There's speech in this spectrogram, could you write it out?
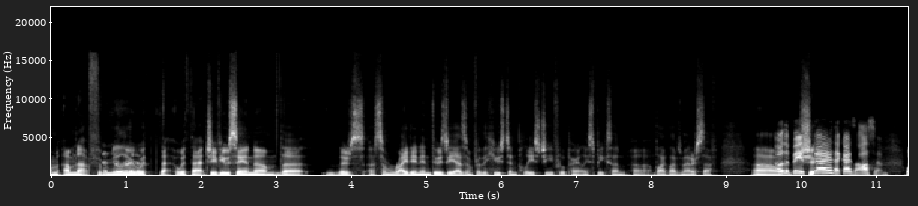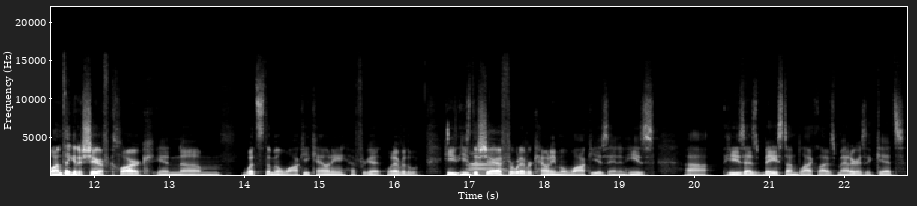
I'm I'm not familiar with that with that chief. He was saying um the there's uh, some write-in enthusiasm for the Houston police chief who apparently speaks on uh, Black Lives Matter stuff. Um, oh, the bass Sher- guy? That guy's awesome. Well, I'm thinking of Sheriff Clarke in um what's the Milwaukee County? I forget whatever the he he's the sheriff for whatever county Milwaukee is in, and he's uh he's as based on Black Lives Matter as it gets.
